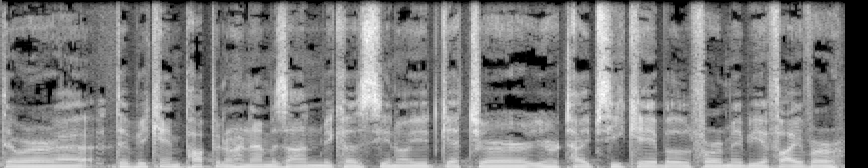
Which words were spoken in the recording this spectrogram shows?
they were uh, they became popular on Amazon because you know you'd get your your Type C cable for maybe a fiver,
